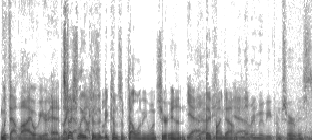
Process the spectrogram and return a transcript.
with that lie over your head. Like, especially not be because it becomes a felony once you're in. Yeah. they find out. Yeah. And they'll remove you from service.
